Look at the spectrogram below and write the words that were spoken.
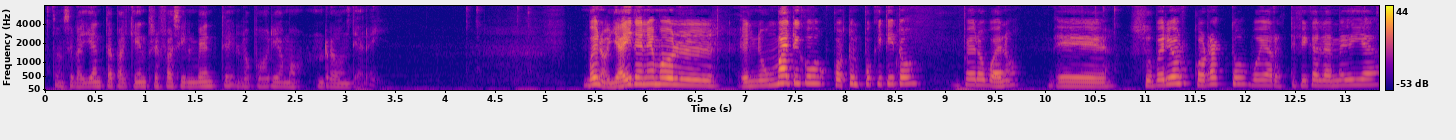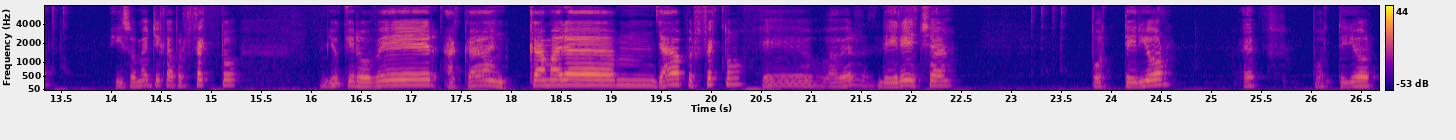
Entonces la llanta para que entre fácilmente lo podríamos redondear ahí. Bueno, y ahí tenemos el, el neumático. Costó un poquitito, pero bueno, eh, superior, correcto. Voy a rectificar la medida isométrica, perfecto. Yo quiero ver acá en cámara, mm, ya, perfecto. Eh, a ver, derecha, posterior, eh, posterior,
